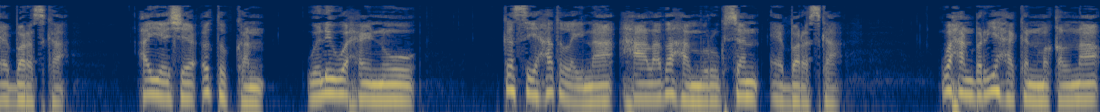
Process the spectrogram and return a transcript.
ee baraska. Ha yeeshee cutubkan weli waxaynu ka sii hadlaynaa xaaladaha murugsan ee baraska. Waxaan baryaha kan maqalnaa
